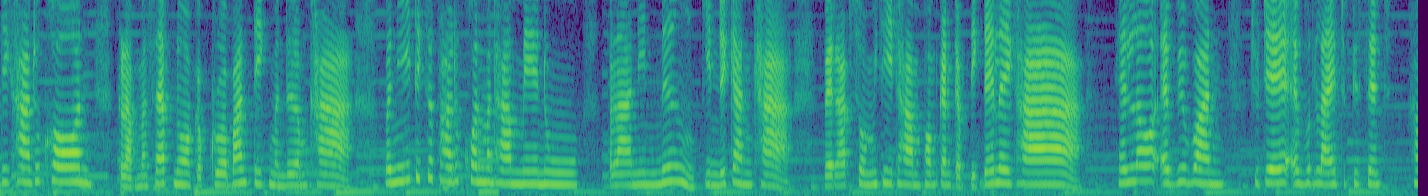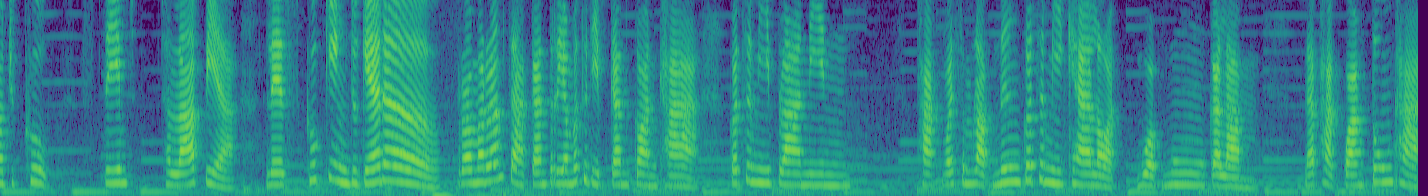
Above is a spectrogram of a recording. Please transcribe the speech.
ัสดีค่ะทุกคน กลับมาแซบนัวกับครัวบ้านติ๊กเหมือนเดิมค่ะ วันนี้ติ๊กจะพาทุกคนมาทำเมนู ปลานินนึ่งกินด้วยกันค่ะ ไปรับชมวิธีทำพร้อมกันกับติ๊กได้เลยค่ะ Hello everyone today I would like to present how to cook steamed tilapia let's cooking together เรามาเริ่มจากการเตรียมวัตถุดิบกันก่อนค่ะ ก็จะมีปลานินผักไว้สำหรับนึ่งก็จะมีแครอทบวบงูกะหล่ำและผักกวางตุ้งค่ะ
